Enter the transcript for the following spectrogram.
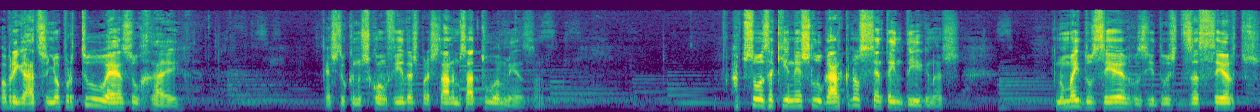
Obrigado, Senhor, por tu és o Rei. És tu que nos convidas para estarmos à tua mesa. Há pessoas aqui neste lugar que não se sentem dignas, que no meio dos erros e dos desacertos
